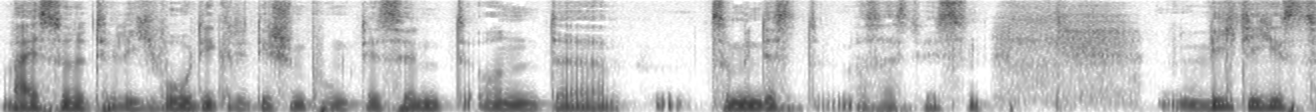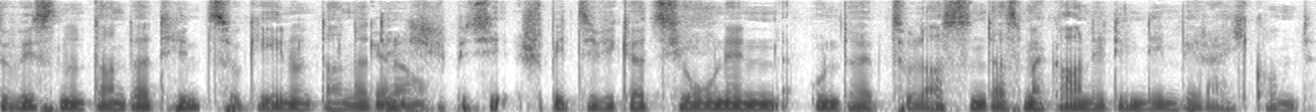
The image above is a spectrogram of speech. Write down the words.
weißt du natürlich, wo die kritischen Punkte sind und äh, zumindest, was heißt wissen, wichtig ist zu wissen und dann dorthin zu gehen und dann natürlich genau. Spezifikationen unterhalb zu lassen, dass man gar nicht in den Bereich kommt.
